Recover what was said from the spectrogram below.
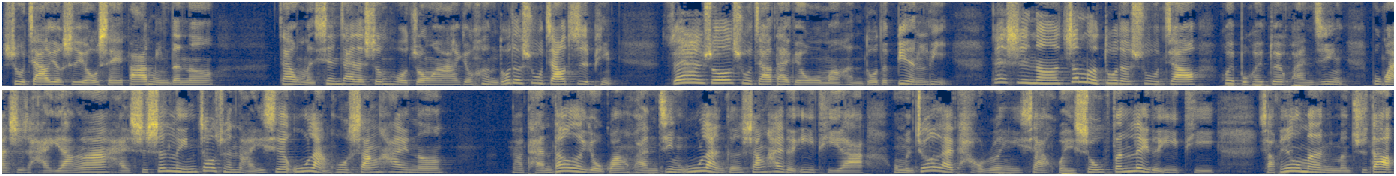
塑胶又是由谁发明的呢？在我们现在的生活中啊，有很多的塑胶制品。虽然说塑胶带给我们很多的便利，但是呢，这么多的塑胶会不会对环境，不管是海洋啊，还是森林，造成哪一些污染或伤害呢？那谈到了有关环境污染跟伤害的议题啊，我们就要来讨论一下回收分类的议题。小朋友们，你们知道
